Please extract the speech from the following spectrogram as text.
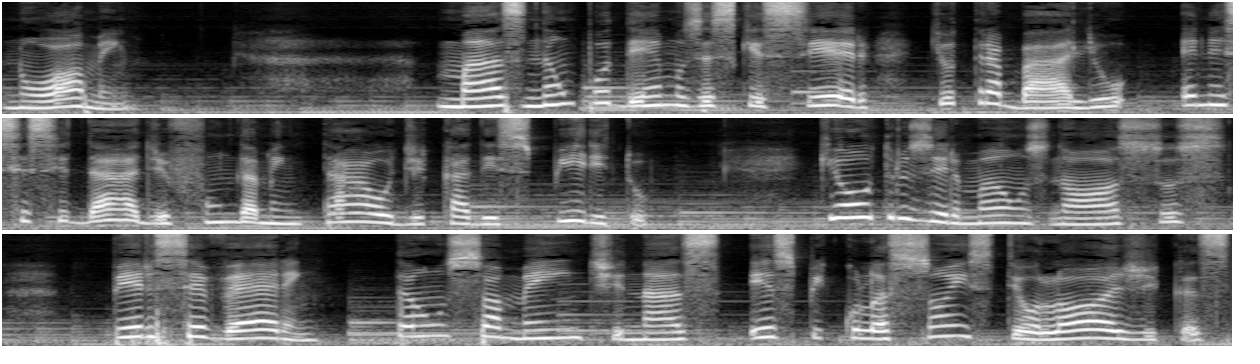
no homem. Mas não podemos esquecer que o trabalho é necessidade fundamental de cada espírito, que outros irmãos nossos perseverem tão somente nas especulações teológicas,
